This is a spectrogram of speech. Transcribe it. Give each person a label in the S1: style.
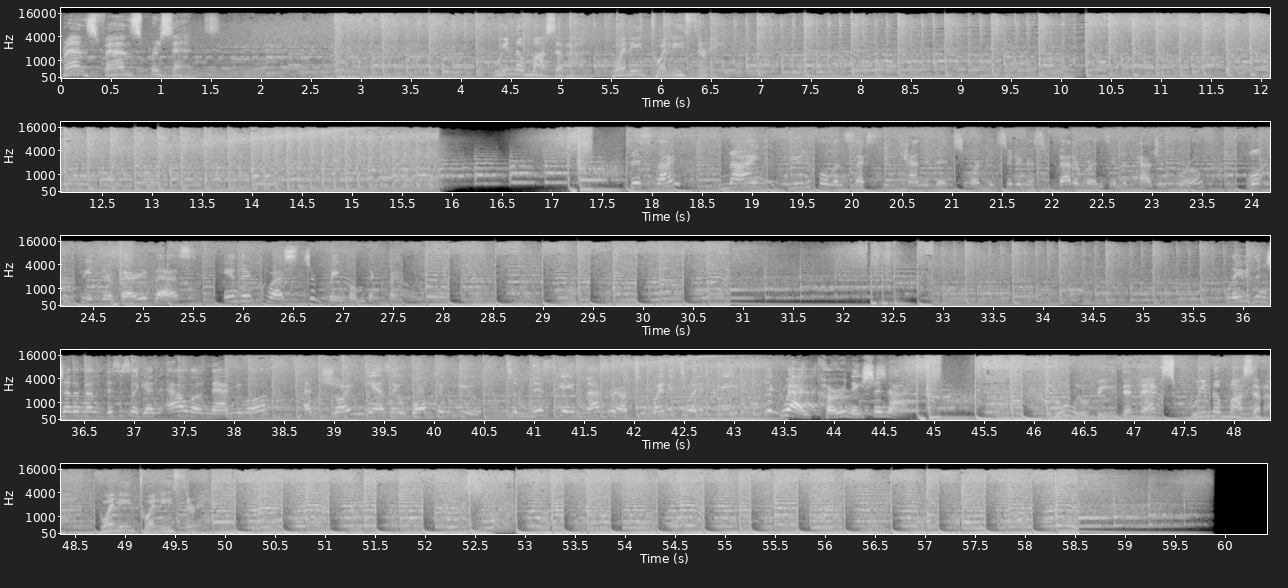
S1: Transfans presents Queen of Masara 2023.
S2: This night, nine beautiful and sexy candidates who are considered as veterans in the pageant world will compete their very best in their quest to bring home the crown. Ladies and gentlemen, this is again Ella Manuel, and join me as I welcome you to Miss Gay Masara 2023, the Grand Coronation Night.
S1: Who will be the next Queen of Masara 2023?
